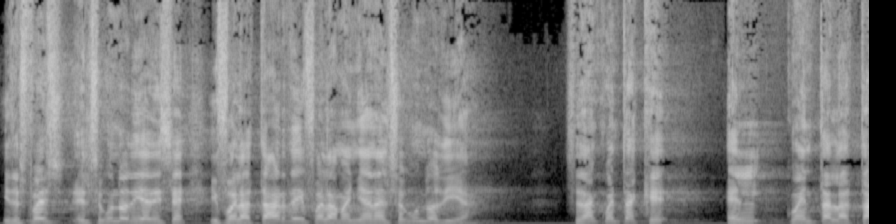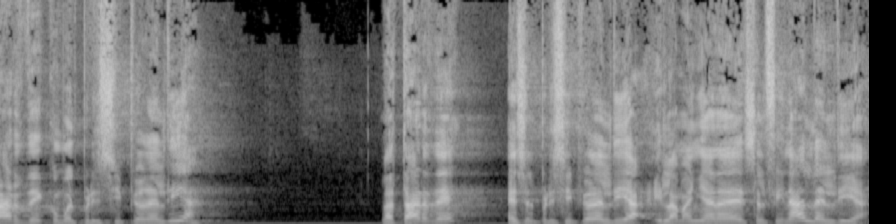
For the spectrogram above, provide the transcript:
Y después el segundo día dice, y fue la tarde y fue la mañana el segundo día. ¿Se dan cuenta que Él cuenta la tarde como el principio del día? La tarde es el principio del día y la mañana es el final del día.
